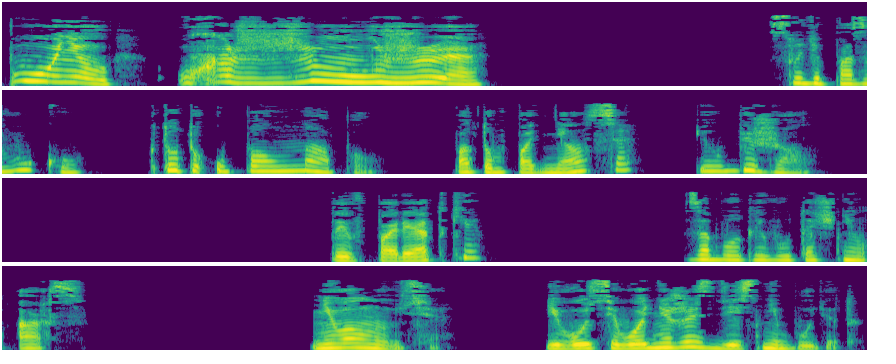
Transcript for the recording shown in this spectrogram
понял! Ухожу уже!» Судя по звуку, кто-то упал на пол, потом поднялся и убежал. «Ты в порядке?» — заботливо уточнил Арс. «Не волнуйся, его сегодня же здесь не будет.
